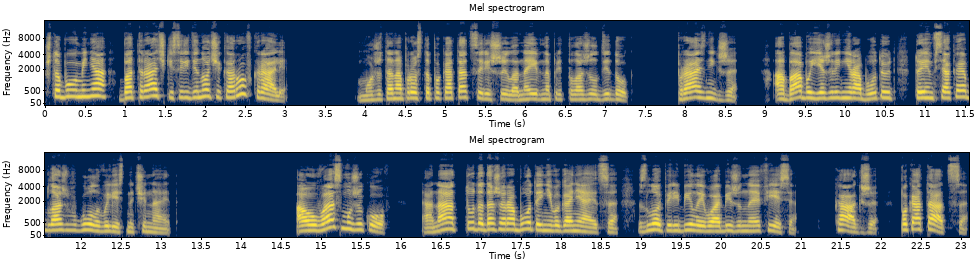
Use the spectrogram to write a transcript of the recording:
чтобы у меня батрачки среди ночи коров крали. Может, она просто покататься решила, наивно предположил дедок. Праздник же, а бабы, ежели не работают, то им всякая блажь в головы лезть начинает. А у вас, мужиков, она оттуда даже работой не выгоняется, зло перебила его обиженная Феся. Как же, покататься?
